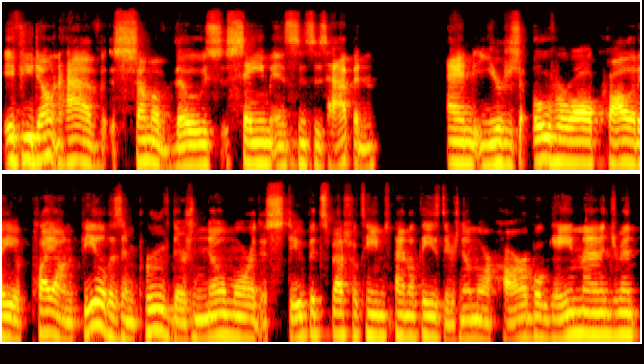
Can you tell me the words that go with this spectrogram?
if you don't have some of those same instances happen, and your just overall quality of play on field has improved. There's no more the stupid special teams penalties. There's no more horrible game management.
